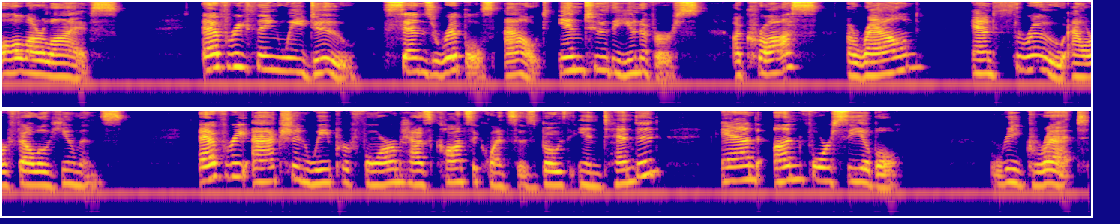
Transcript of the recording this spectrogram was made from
all our lives. Everything we do sends ripples out into the universe, across, around, and through our fellow humans. Every action we perform has consequences, both intended and unforeseeable. Regret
